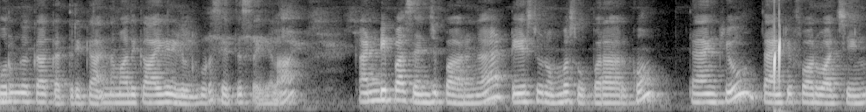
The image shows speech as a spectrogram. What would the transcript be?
முருங்கைக்காய் கத்திரிக்காய் இந்த மாதிரி காய்கறிகள் கூட சேர்த்து செய்யலாம். கண்டிப்பாக செஞ்சு பாருங்கள் டேஸ்ட்டு ரொம்ப சூப்பராக இருக்கும். தேங்க்யூ தேங்க்யூ ஃபார் வாட்சிங்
